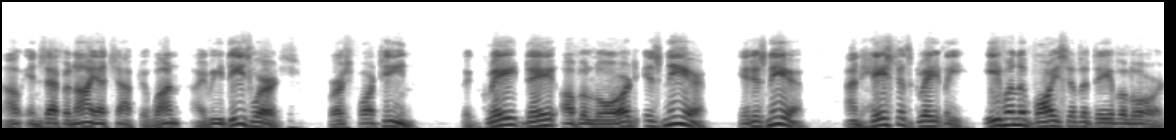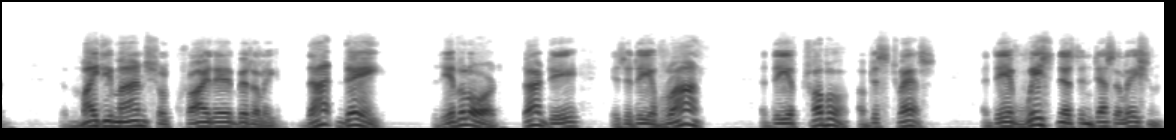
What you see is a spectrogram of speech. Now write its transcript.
Now, in Zephaniah chapter 1, I read these words, verse 14 The great day of the Lord is near, it is near, and hasteth greatly, even the voice of the day of the Lord. The mighty man shall cry there bitterly. That day, the day of the Lord, that day is a day of wrath, a day of trouble, of distress, a day of wasteness and desolation,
